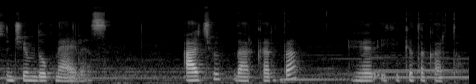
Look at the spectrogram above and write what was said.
siunčiu jums daug meilės. Ačiū dar kartą ir iki kito karto.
